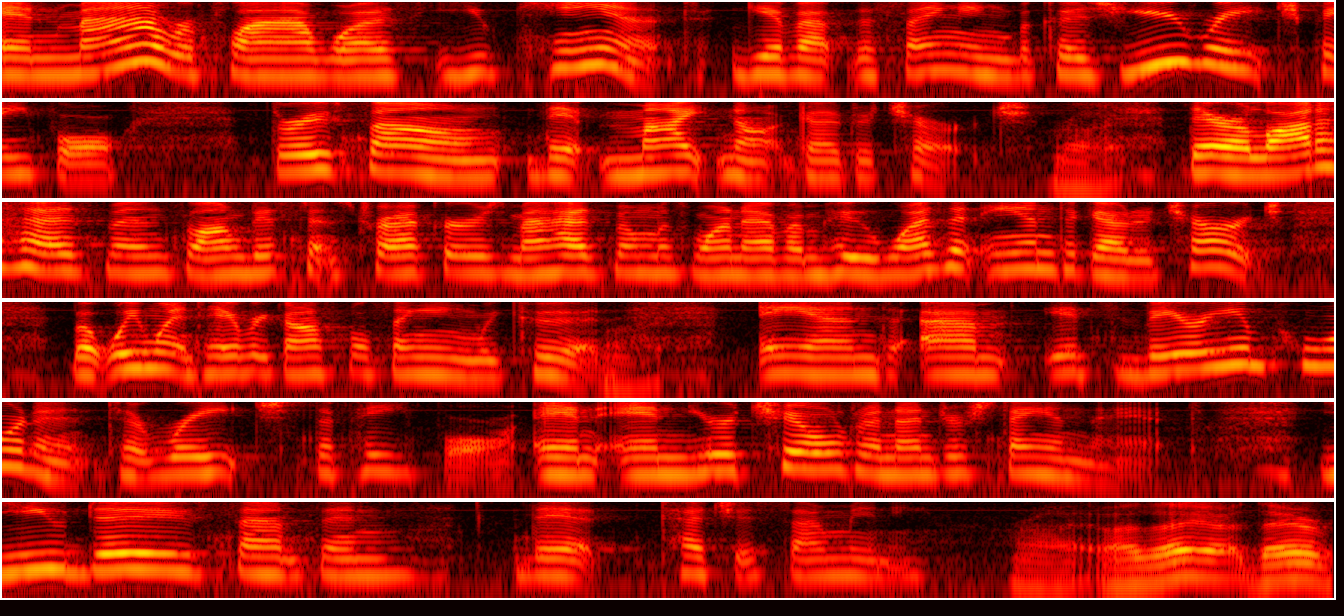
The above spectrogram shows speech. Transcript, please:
And my reply was, you can't give up the singing because you reach people through song that might not go to church. Right. There are a lot of husbands, long distance truckers. My husband was one of them who wasn't in to go to church, but we went to every gospel singing we could. And um, it's very important to reach the people, and, and your children understand that. You do something that touches so many. Right. Well, they are, they're,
